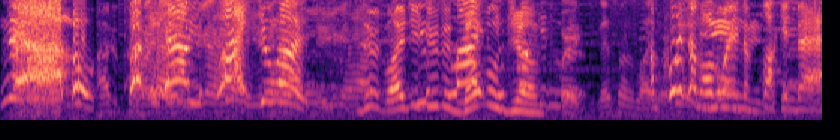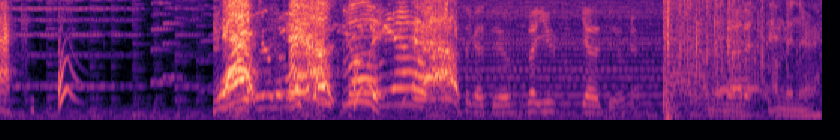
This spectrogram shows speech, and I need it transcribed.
No! I'm Fucking hell, you slide too much! Dude, why'd you, You do the slide, double jump? Work. This one's like. Of course I'm all the way in the fucking back. What? Yeah, I fell through it. yeah. I think I see him. Is that you? Yeah, that's you. Okay. I'm in Got there. it. I'm in there.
